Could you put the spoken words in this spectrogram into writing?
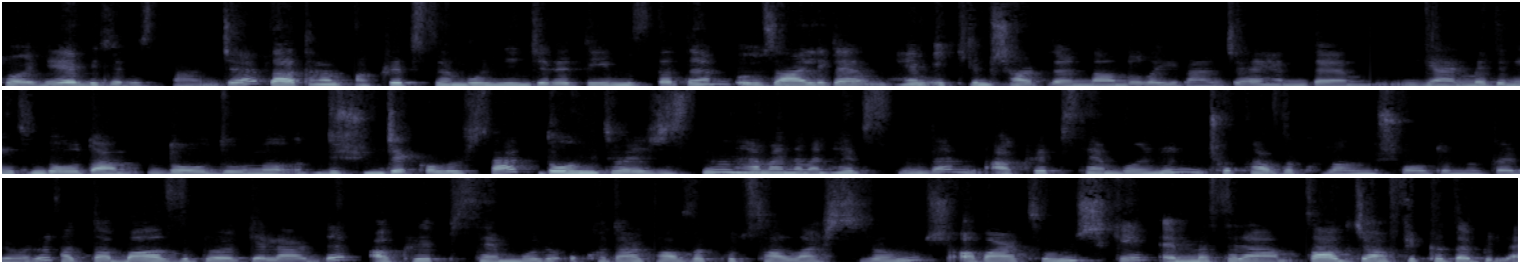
söyleyebiliriz bence. Zaten akrep sembolünü incelediğimizde de özellikle hem iklim şartlarından dolayı bence hem de yani medeniyetin doğudan doğduğunu düşünecek olursak Doğu mitolojisinin hemen hemen hepsinde akrep sembolünün çok fazla kullanılmış olduğunu görüyoruz. Hatta bazı bölgelerde akrep sembolü o kadar fazla kutsallaştırılmış, abartılmış ki e, mesela sadece Afrika'da bile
